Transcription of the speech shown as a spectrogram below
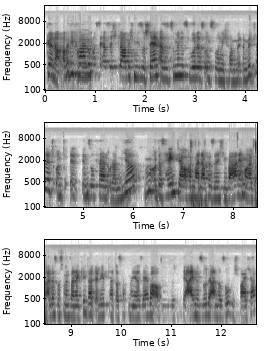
Genau, aber die Frage mhm. musste er sich, glaube ich, nie so stellen. Also zumindest wurde es uns so nicht vermittelt und insofern oder mir. Hm, und das hängt ja auch an meiner persönlichen Wahrnehmung. Also alles, was man in seiner Kindheit erlebt hat, das hat man ja selber auch der eine so, der andere so gespeichert.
